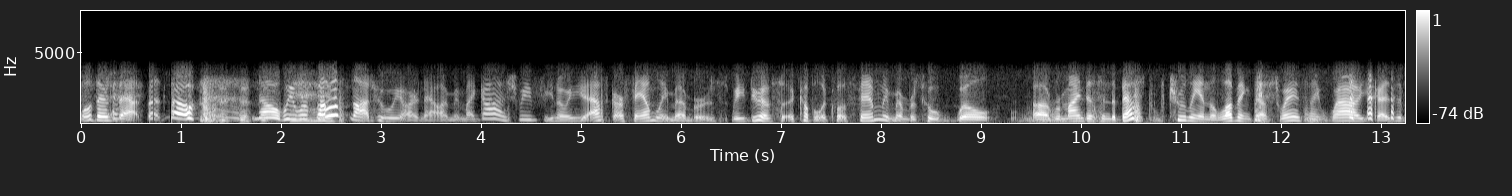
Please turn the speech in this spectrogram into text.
well, there's that. But no, no, we were both not who we are now. I mean, my gosh, we've you know, you ask our family members. We do have a couple of close family members who will uh remind us in the best, truly in the loving best way, saying, "Wow, you guys have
